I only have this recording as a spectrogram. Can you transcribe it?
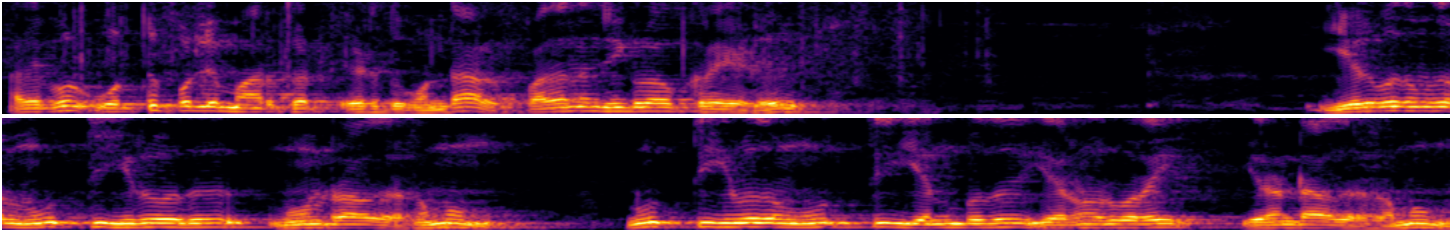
அதேபோல் ஒட்டுப்பள்ளி மார்க்கெட் எடுத்துக்கொண்டால் பதினஞ்சு கிலோ கிரேடு எழுபது முதல் நூற்றி இருபது மூன்றாவது ரகமும் நூற்றி இருபது நூற்றி எண்பது இரநூறு வரை இரண்டாவது ரகமும்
